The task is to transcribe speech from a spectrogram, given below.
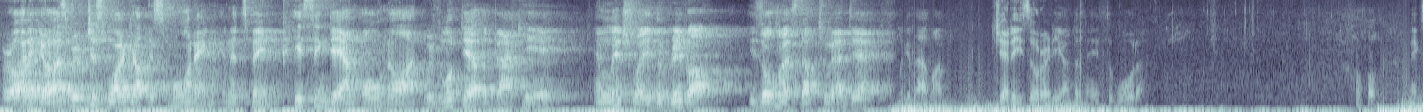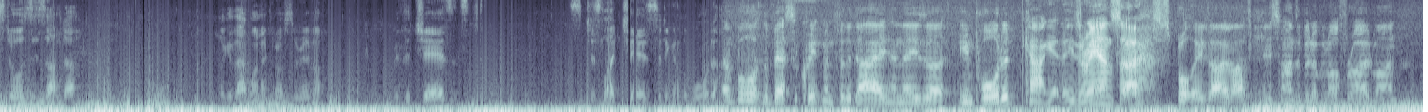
Alrighty guys, we've just woke up this morning and it's been pissing down all night. We've looked out the back here and literally the river is almost up to our deck. Look at that one. Jetty's already underneath the water. Next doors is under. Look at that one across the river. With the chairs, it's, it's just like chairs sitting on the water. I've bought the best equipment for the day and these are imported. Can't get these around so just brought these over. This one's a bit of an off-road one.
